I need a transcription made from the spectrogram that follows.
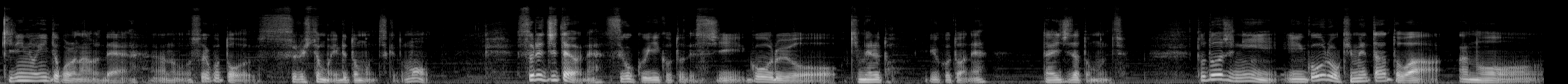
霧のいいところなのであのそういうことをする人もいると思うんですけどもそれ自体はねすごくいいことですしゴールを決めるということはね大事だと思うんですよ。と同時にゴールを決めた後はあの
